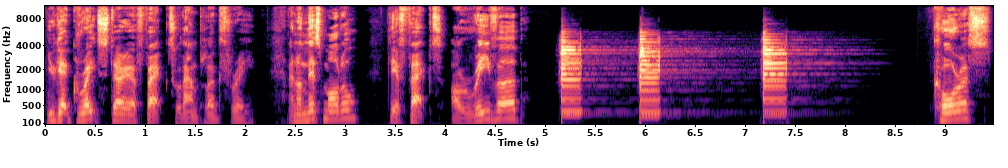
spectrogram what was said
You get great stereo effects with Amplug 3. And on this model, the effects are reverb, chorus,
